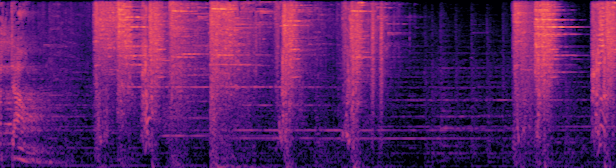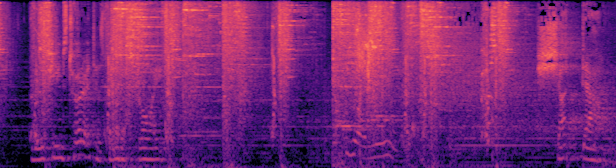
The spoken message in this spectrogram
Shut down. Blue Team's turret has been destroyed. Shut down.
